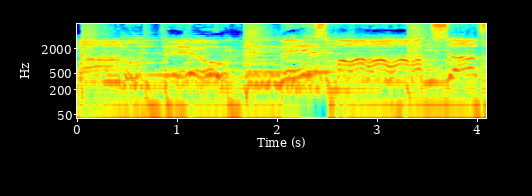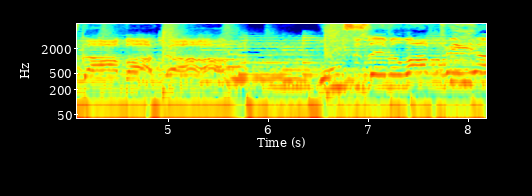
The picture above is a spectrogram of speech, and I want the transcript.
man un tev bez maksas dāvātā, mūsu zeme Latvijā.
